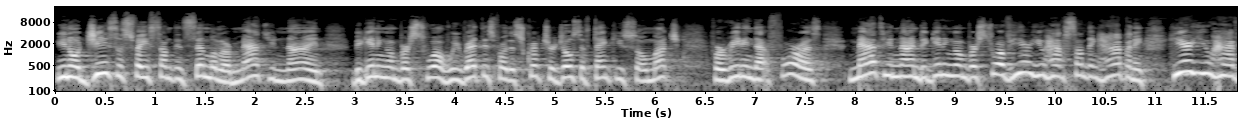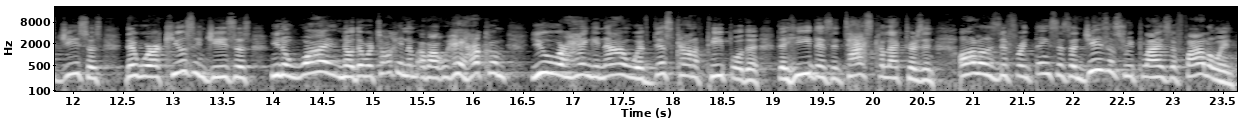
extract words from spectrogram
You know, Jesus faced something similar. Matthew 9, beginning on verse 12. We read this for the scripture. Joseph, thank you so much for reading that for us. Matthew 9, beginning on verse 12. Here you have something happening. Here you have Jesus. They were accusing Jesus. You know, why? No, they were talking about, hey, how come you were hanging out with this kind of people, the, the heathens and tax collectors and all those different things? And Jesus replies the following.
